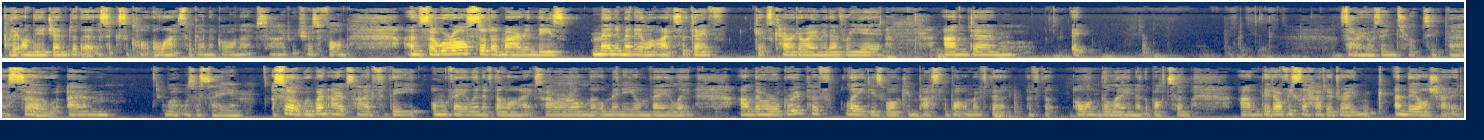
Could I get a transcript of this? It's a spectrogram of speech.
put it on the agenda that at six o'clock the lights were going to go on outside, which was fun. And so we're all stood admiring these many, many lights that Dave gets carried away with every year. And um, Sorry, I was interrupted there. So, um, what was I saying? So we went outside for the unveiling of the lights, our own little mini unveiling, and there were a group of ladies walking past the bottom of the of the along the lane at the bottom, and they'd obviously had a drink, and they all shouted,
